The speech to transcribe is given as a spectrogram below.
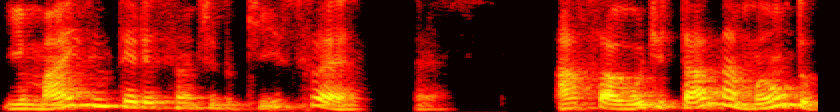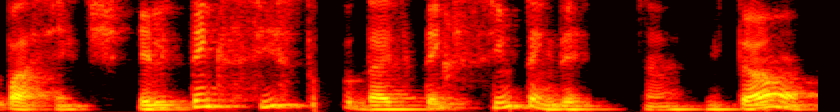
E mais interessante do que isso é a saúde está na mão do paciente. Ele tem que se estudar, ele tem que se entender. Né? Então,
